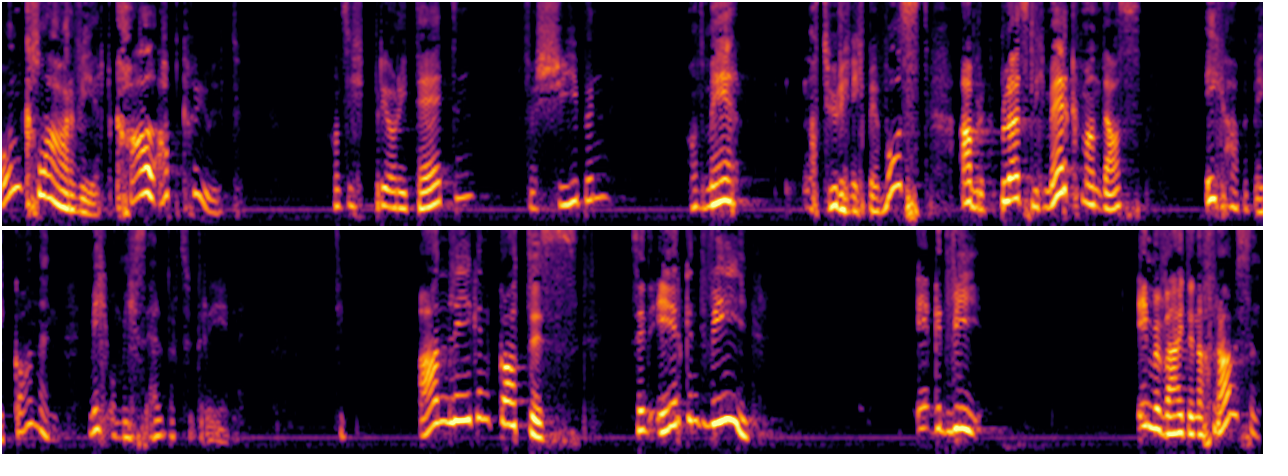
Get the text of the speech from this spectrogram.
unklar wird, kahl abkühlt und sich Prioritäten verschieben und mehr, natürlich nicht bewusst, aber plötzlich merkt man das, ich habe begonnen, mich um mich selber zu drehen. Die Anliegen Gottes sind irgendwie, irgendwie immer weiter nach draußen.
